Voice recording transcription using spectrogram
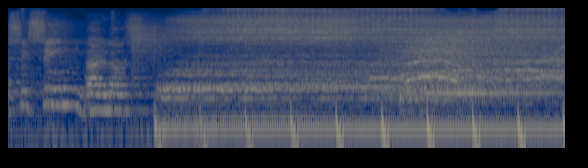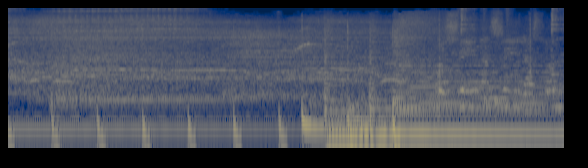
y címbalos. Bocinas y las trompetas.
